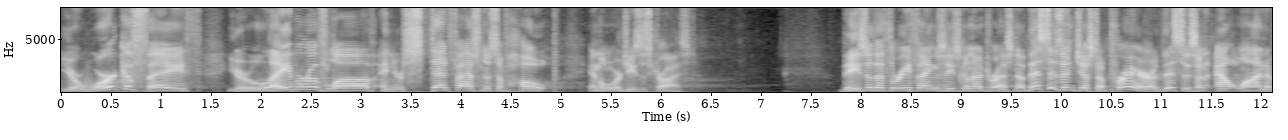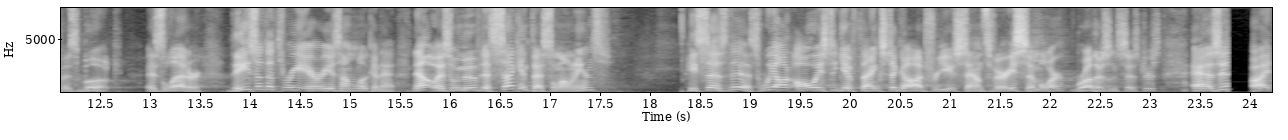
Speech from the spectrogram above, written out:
your work of faith, your labor of love, and your steadfastness of hope in the Lord Jesus Christ. These are the three things he's going to address. Now, this isn't just a prayer, this is an outline of his book, his letter. These are the three areas I'm looking at. Now, as we move to Second Thessalonians, he says this We ought always to give thanks to God for you. Sounds very similar, brothers and sisters, as in right?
